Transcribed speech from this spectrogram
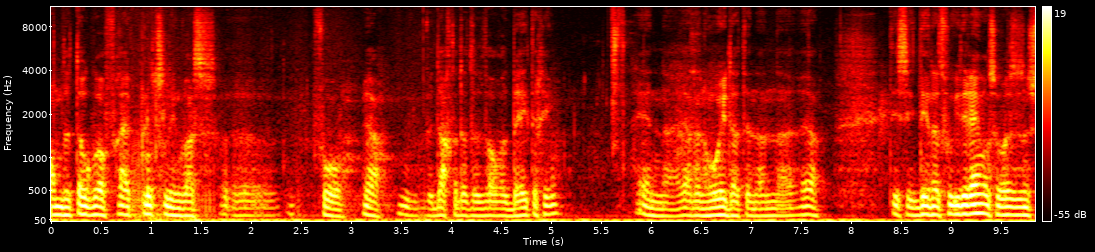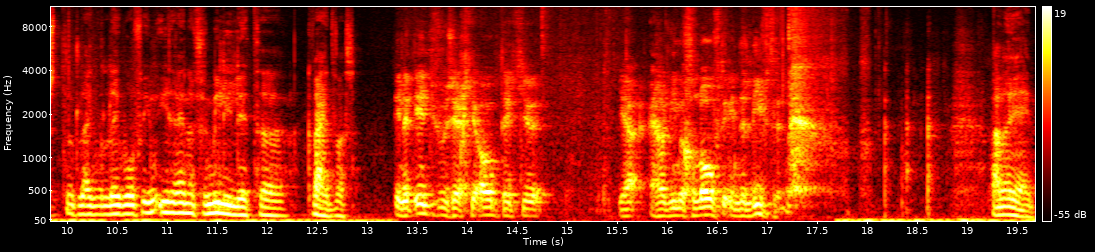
Omdat het ook wel vrij plotseling was eh, voor, ja, we dachten dat het wel wat beter ging. En eh, ja, dan hoor je dat en dan, eh, ja. Het is, ik denk dat het voor iedereen wel zo was. Het is een- Het leek, wel of iedereen een familielid eh, kwijt was. In het interview zeg je ook dat je ja, eigenlijk niet meer geloofde in de liefde. Waar wil je heen?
